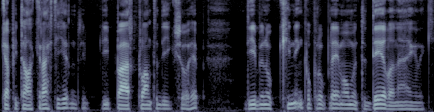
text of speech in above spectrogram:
kapitaalkrachtigen, die, die paar klanten die ik zo heb, die hebben ook geen enkel probleem om het te delen eigenlijk.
